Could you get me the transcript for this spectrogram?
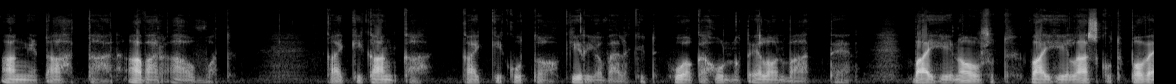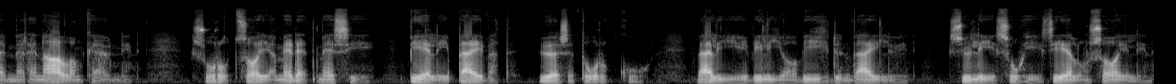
anget ahtaan, avar auvot. Kaikki kankaa, kaikki kutoo, kirjovälkyt, huokahunnut elon vaatteen. Vaihii nousut, vaihii laskut, povemeren aallonkäynnin. Surut soi ja medet mesii, pielii päivät, yö se turkuu. Väljii viljoo viihdyn väilyin, sylii suhi sielun soilin.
